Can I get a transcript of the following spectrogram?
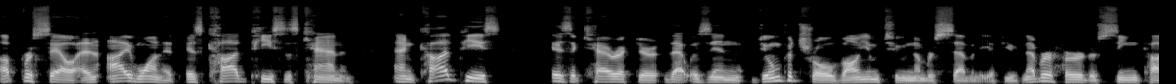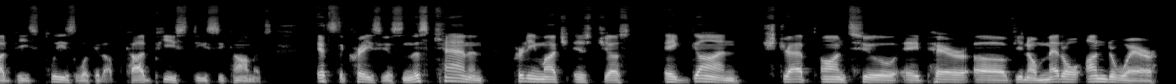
up for sale, and I want it, is Codpiece's cannon. And Codpiece is a character that was in Doom Patrol Volume 2, number 70. If you've never heard or seen Codpiece, please look it up. Codpiece DC Comics. It's the craziest. And this cannon pretty much is just a gun strapped onto a pair of, you know, metal underwear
